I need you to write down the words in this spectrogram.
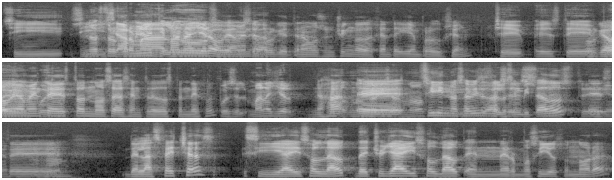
si, si Nuestro se arma community algo, manager, obviamente, porque tenemos un chingo de gente aquí en producción. Sí, este... Porque pues- obviamente pues, esto no se hace entre dos pendejos. Pues el manager... Ajá, nos- nos eh, avisas, ¿no? sí, Si nos avisas de los invitados, este, este, de las fechas, si hay sold out. De hecho, ya hay sold out en Hermosillo, Sonora.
